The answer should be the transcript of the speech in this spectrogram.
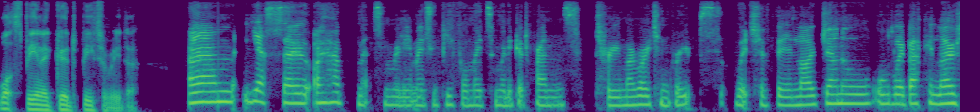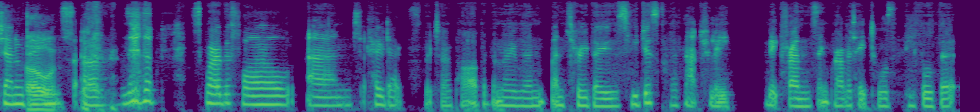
What's been a good beta reader? Um, yes, so I have met some really amazing people, made some really good friends through my writing groups, which have been Live Journal all the way back in Live Journal oh, days, oh. um, Scribophile and Codex, which I'm part of at the moment. And through those, you just kind of naturally make friends and gravitate towards the people that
